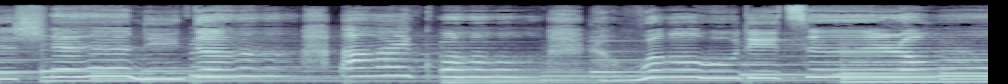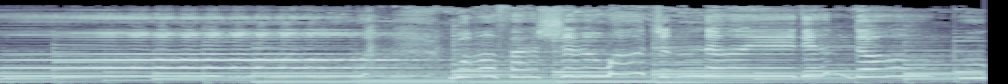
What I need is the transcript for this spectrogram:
谢谢你的爱过，让我无地自容。我发誓，我真的一点都不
